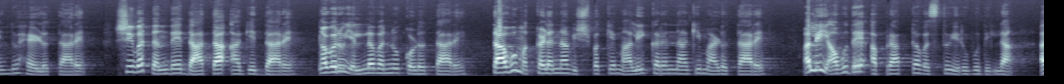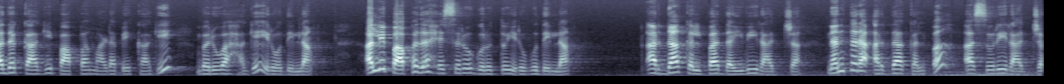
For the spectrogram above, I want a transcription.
ಎಂದು ಹೇಳುತ್ತಾರೆ. ಶಿವ ತಂದೆ ದಾತ ಆಗಿದ್ದಾರೆ. ಅವರು ಎಲ್ಲವನ್ನೂ ಕೊಡುತ್ತಾರೆ. ತಾವು ಮಕ್ಕಳನ್ನು ವಿಶ್ವಕ್ಕೆ ಮಾಲೀಕರನ್ನಾಗಿ ಮಾಡುತ್ತಾರೆ. ಅಲ್ಲಿ ಯಾವುದೇ ಅಪ್ರಾಪ್ತ ವಸ್ತು ಇರುವುದಿಲ್ಲ. ಅದಕ್ಕಾಗಿ ಪಾಪ ಮಾಡಬೇಕಾಗಿ ಬರುವ ಹಾಗೆ ಇರೋದಿಲ್ಲ. ಅಲ್ಲಿ ಪಾಪದ ಹೆಸರು ಗುರುತು ಇರುವುದಿಲ್ಲ. ಅರ್ಧ ಕಲ್ಪ ದೈವಿ ರಾಜ್ಯ, ನಂತರ ಅರ್ಧ ಕಲ್ಪ ಅಸುರಿ ರಾಜ್ಯ.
